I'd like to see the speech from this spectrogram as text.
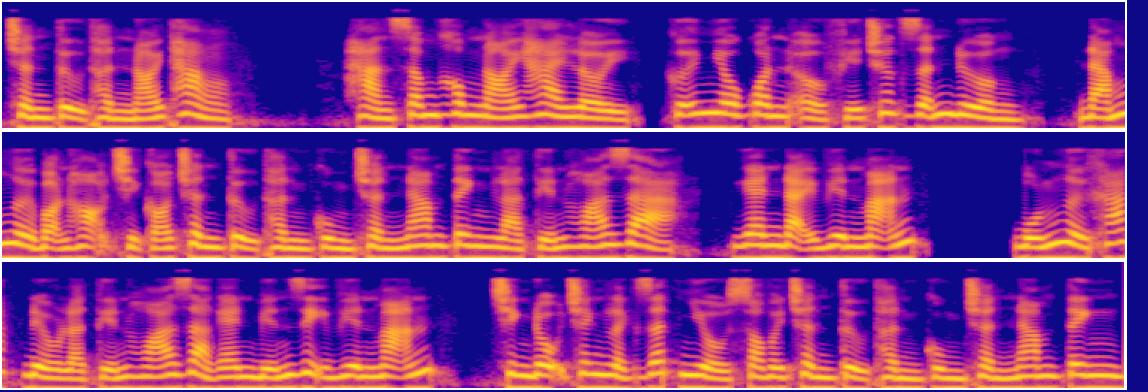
Trần Tử Thần nói thẳng. Hàn Sâm không nói hai lời, cưỡi miêu quân ở phía trước dẫn đường, đám người bọn họ chỉ có Trần Tử Thần cùng Trần Nam Tinh là tiến hóa giả, ghen đại viên mãn. Bốn người khác đều là tiến hóa giả ghen biến dị viên mãn, trình độ tranh lệch rất nhiều so với Trần Tử Thần cùng Trần Nam Tinh.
